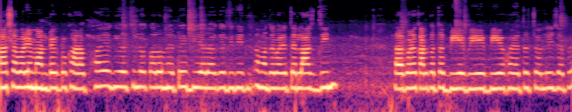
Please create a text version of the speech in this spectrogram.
আর সবারই মনটা একটু খারাপ হয়ে গিয়েছিল কারণ এটাই বিয়ের আগে দিদি আমাদের বাড়িতে লাস্ট দিন। তারপরে কালকে তো বিয়ে বিয়ে বিয়ে হয়ে তো চলেই যাবে।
